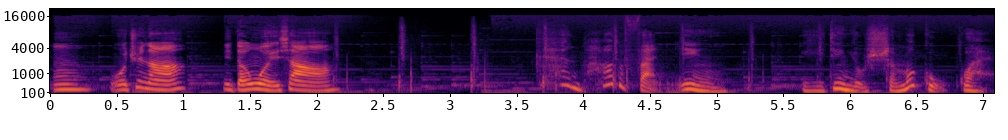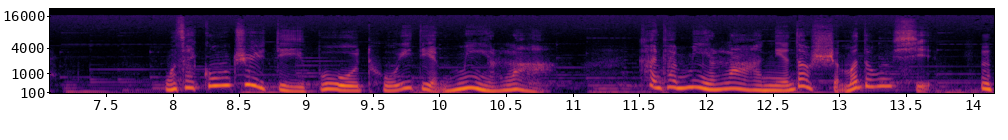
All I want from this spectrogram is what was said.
嗯，我去拿，你等我一下啊。看他的反应，一定有什么古怪。我在工具底部涂一点蜜蜡，看看蜜蜡粘到什么东西，哼，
